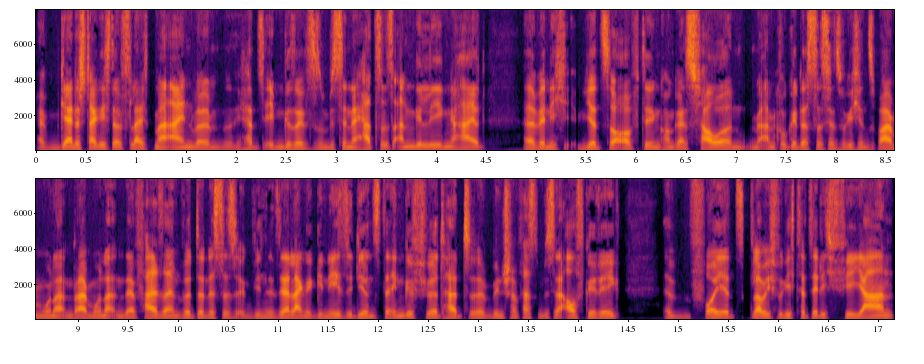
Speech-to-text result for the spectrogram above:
Ähm, gerne steige ich da vielleicht mal ein, weil ich hatte es eben gesagt, es ist so ein bisschen eine Herzensangelegenheit. Äh, wenn ich jetzt so auf den Kongress schaue und mir angucke, dass das jetzt wirklich in zwei Monaten, drei Monaten der Fall sein wird, dann ist das irgendwie eine sehr lange Genese, die uns dahin geführt hat. Äh, bin schon fast ein bisschen aufgeregt. Äh, vor jetzt, glaube ich, wirklich tatsächlich vier Jahren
